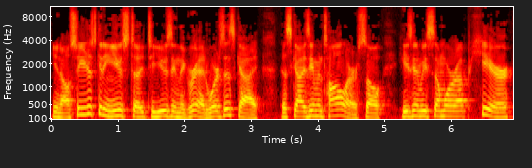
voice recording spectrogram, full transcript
You know, so you're just getting used to, to using the grid. Where's this guy? This guy's even taller. So he's going to be somewhere up here.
